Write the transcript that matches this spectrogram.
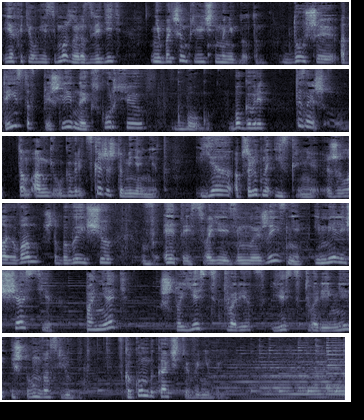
Я хотел, если можно, разрядить небольшим приличным анекдотом. Души атеистов пришли на экскурсию к Богу. Бог говорит, ты знаешь, там ангел говорит, скажи, что меня нет. Я абсолютно искренне желаю вам, чтобы вы еще в этой своей земной жизни имели счастье понять, что есть Творец, есть творение и что Он вас любит, в каком бы качестве вы ни были.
